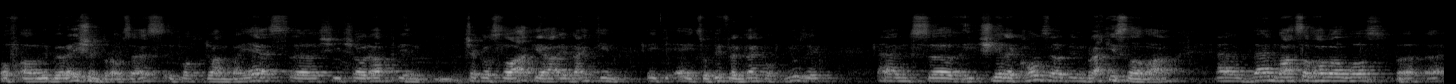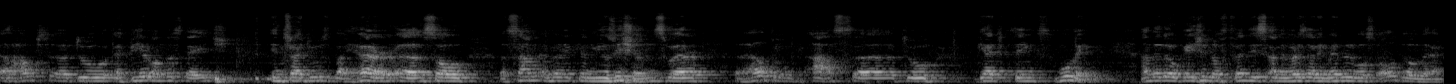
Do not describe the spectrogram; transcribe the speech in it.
of our liberation process. It was Joan Baez. she showed up in Czechoslovakia in 1988, so different type of music and uh, she had a concert in Bratislava, And then Václav Havel was uh, allowed uh, to appear on the stage, introduced by her. Uh, so uh, some American musicians were uh, helping us uh, to get things moving. Under the occasion of 20th anniversary, Mendel was also there.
